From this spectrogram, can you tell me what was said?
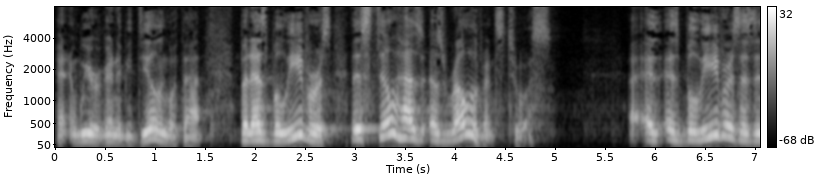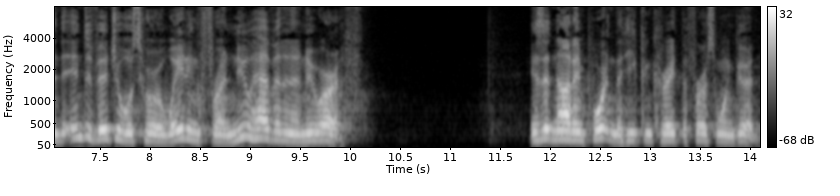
and we are going to be dealing with that. But as believers, this still has as relevance to us. As, as believers, as individuals who are waiting for a new heaven and a new earth, is it not important that He can create the first one good?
